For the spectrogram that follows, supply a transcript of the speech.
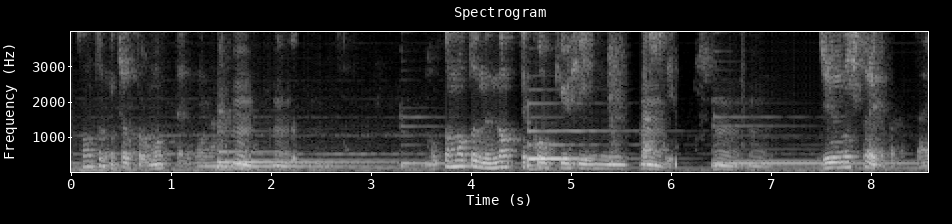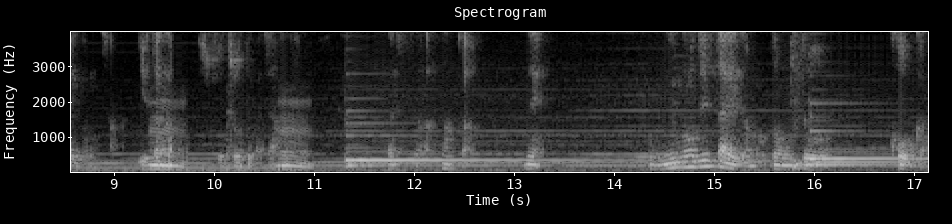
その時にちょっと思ったよねなんか。うんともと布って高級品だし、うん十二一重とかだったらああいうのもさ豊かな象徴とかじゃ、うん。んだしさなんかね布自体がもともと高価だ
